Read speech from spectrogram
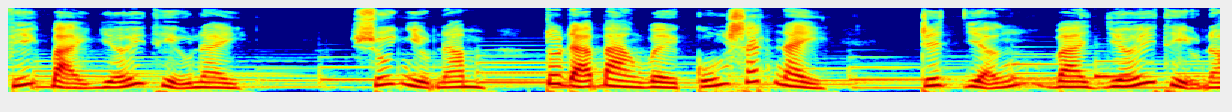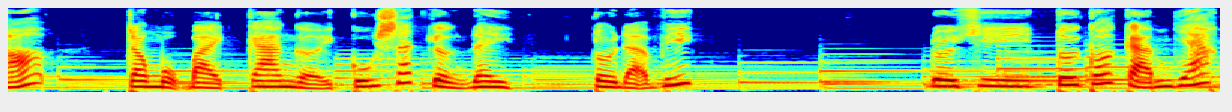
viết bài giới thiệu này. Suốt nhiều năm, tôi đã bàn về cuốn sách này, trích dẫn và giới thiệu nó. Trong một bài ca ngợi cuốn sách gần đây, tôi đã viết Đôi khi tôi có cảm giác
